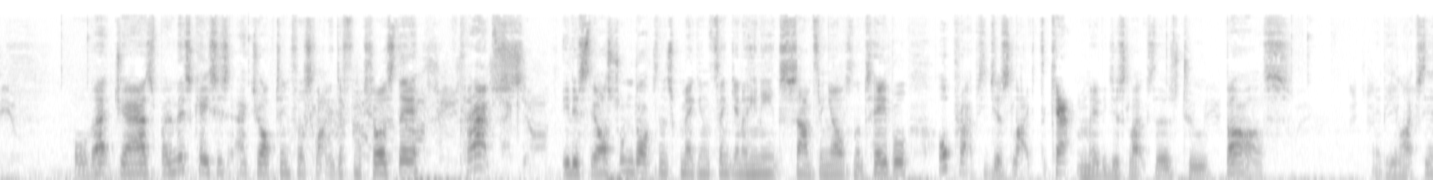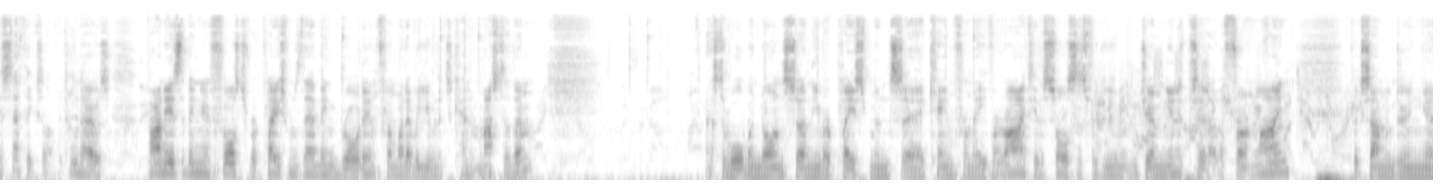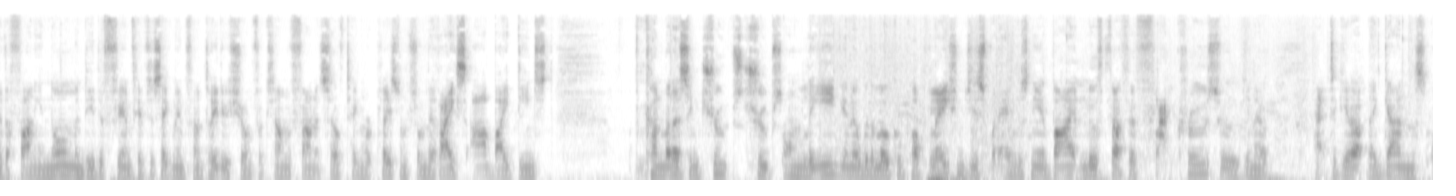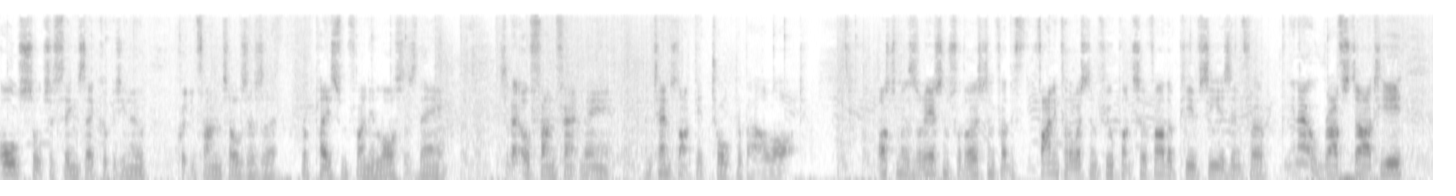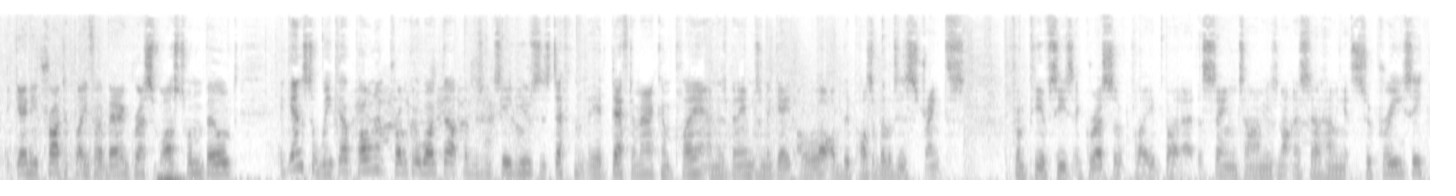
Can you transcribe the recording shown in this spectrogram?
all that jazz, but in this case he's actually opting for a slightly different choice there. Perhaps it is the Ostrom doctrine that's making him think, you know, he needs something else on the table, or perhaps he just likes the captain, maybe just likes those two bars. Maybe he likes the aesthetics of it, who knows. Pioneers are being reinforced, replacements they're being brought in from whatever units can muster them. As the war went on, certainly replacements uh, came from a variety of sources for German units, at the front line. For example, during uh, the fighting in Normandy, the 352nd Infantry Division, for example, found itself taking replacements from the Reichsarbeitsdienst convalescing troops, troops on leave, you know, with the local population, just whatever was nearby, Luftwaffe flak crews who, you know, had to give up their guns, all sorts of things they could, you know, quickly find themselves as a replacement for any losses there. So that little fun fact there, and tends not get talked about a lot. Ostrom has reasons for the Western for the fighting for the Western fuel point. So far, the PFC is in for you know rough start here. Again, he tried to play for a very aggressive Ostrom build against a weaker opponent. Probably could have worked out, but as you can see, he uses definitely a deft American player and has been able to negate a lot of the possibilities, strengths from PFC's aggressive play. But at the same time, he's not necessarily having it super easy.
